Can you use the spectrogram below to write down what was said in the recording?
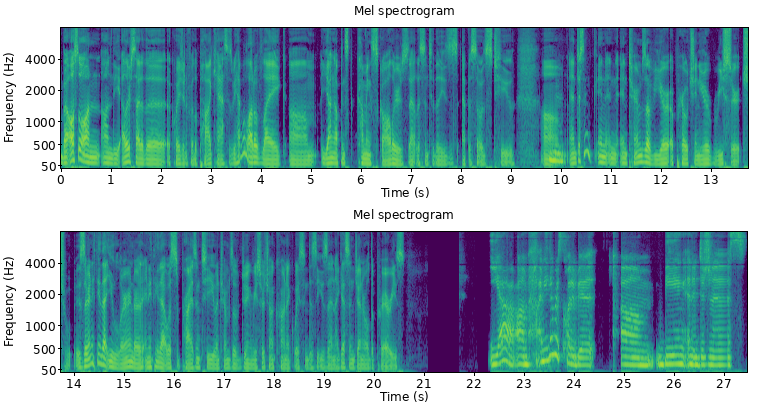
but also on on the other side of the equation for the podcast is we have a lot of like um, young up and coming scholars that listen to these episodes too um, mm-hmm. and just in, in in terms of your approach and your research is there anything that you learned or anything that was surprising to you in terms of doing research on chronic wasting disease and i guess in general the prairies yeah um, i mean there was quite a bit um, being an indigenous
